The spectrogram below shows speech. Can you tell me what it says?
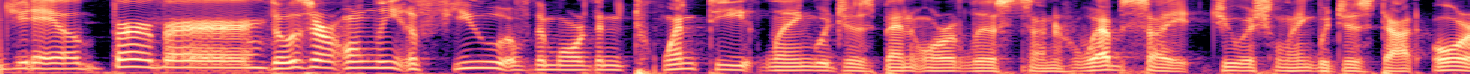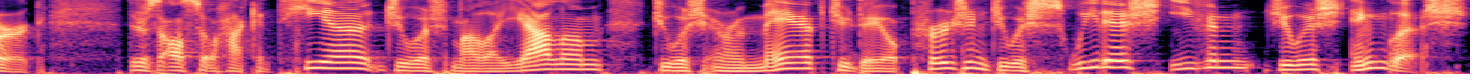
Judeo Berber. Those are only a few of the more than 20 languages Benor lists on her website, jewishlanguages.org. There's also Haketia, Jewish Malayalam, Jewish Aramaic, Judeo Persian, Jewish Swedish, even Jewish English.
